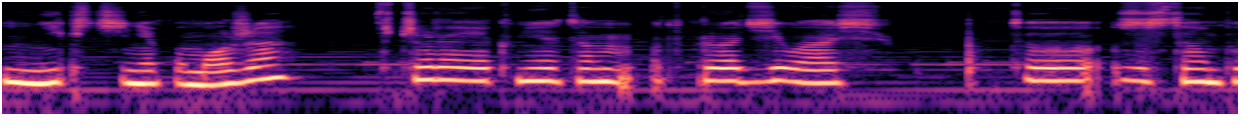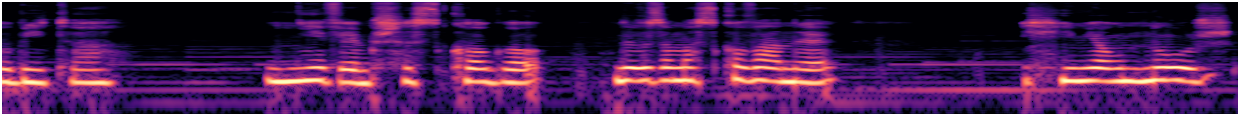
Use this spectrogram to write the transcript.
Nikt ci nie pomoże? Wczoraj, jak mnie tam odprowadziłaś, to zostałam pobita. Nie wiem przez kogo. Był zamaskowany i miał nóż.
